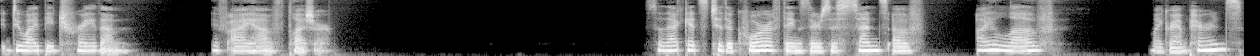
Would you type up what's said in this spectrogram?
Do I betray them if I have pleasure? So that gets to the core of things. There's a sense of, I love my grandparents,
